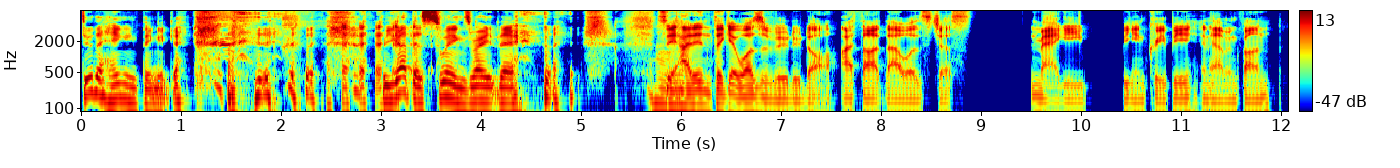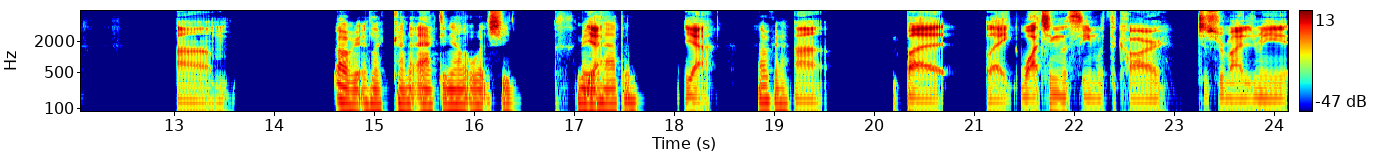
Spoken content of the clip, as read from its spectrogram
do the hanging thing again But you got the swings right there See, Um, I didn't think it was a voodoo doll. I thought that was just Maggie being creepy and having fun. Um, okay like kind of acting out what she made Yeah. happen yeah. Okay Uh, but like watching the scene with the car just reminded me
